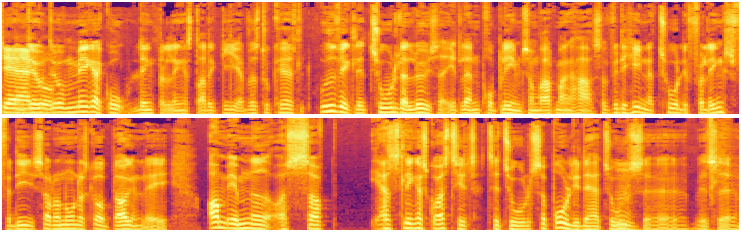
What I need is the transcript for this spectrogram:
det er, det, er jo, god- det er jo mega god linkbuilding-strategi, at hvis du kan udvikle et tool, der løser et eller andet problem, som ret mange har, så vil det helt naturligt få links, fordi så er der nogen, der skriver blogindlæg om emnet, og så jeg slinger sgu også tit til tools, så brug lige det her tools, mm. øh, hvis... Øh,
